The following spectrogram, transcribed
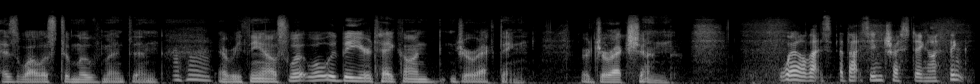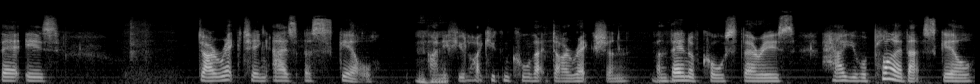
as well as to movement and mm-hmm. everything else. What, what would be your take on directing or direction? Well, that's that's interesting. I think there is directing as a skill, mm-hmm. and if you like, you can call that direction. And mm-hmm. then, of course, there is how you apply that skill.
